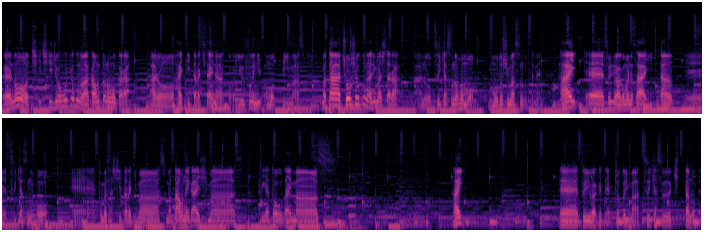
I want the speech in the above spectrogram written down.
のチキチキ情報局のアカウントの方から、あのー入っていただきたいなというふうに思っています。また、調子よくなりましたら、あの、ツイキャスの方も戻しますのでね。はい、えーそれではごめんなさい。一旦、えーツイキャスの方、えー止めさせていただきます。またお願いします。ありがとうございます。はい。えー、というわけで、ちょっと今、ツイキャス切ったので、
